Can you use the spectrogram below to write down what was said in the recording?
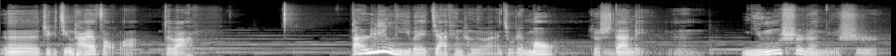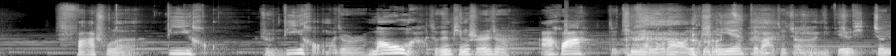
嗯，这个警察也走了，对吧？但是另一位家庭成员，就这猫，就 Stanley，嗯，凝视着女尸，发出了低吼，就是低吼嘛，就是猫嘛，就跟平时就是阿花，就听见楼道有声音，对吧？就就啊你别就就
